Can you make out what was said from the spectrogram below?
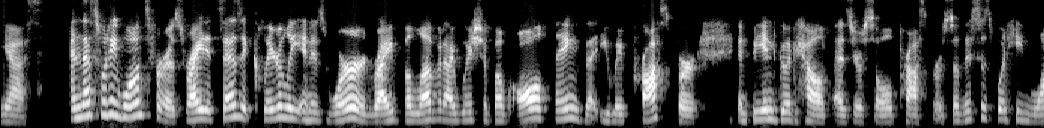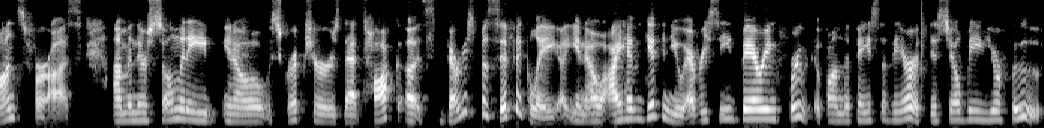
yes and that's what he wants for us, right? It says it clearly in his word, right? Beloved, I wish above all things that you may prosper and be in good health as your soul prospers. So this is what he wants for us. Um, and there's so many, you know, scriptures that talk uh, very specifically, uh, you know, I have given you every seed bearing fruit upon the face of the earth. This shall be your food,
